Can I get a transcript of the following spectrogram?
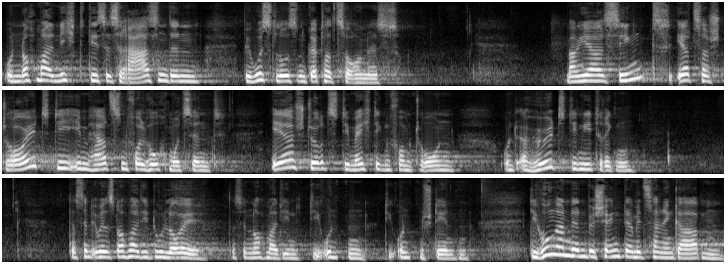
und nochmal nicht dieses rasenden, bewusstlosen Götterzornes. Maria singt, er zerstreut, die im Herzen voll Hochmut sind. Er stürzt die Mächtigen vom Thron und erhöht die Niedrigen. Das sind übrigens nochmal die Duloi, das sind nochmal die, die unten, die unten stehenden. Die Hungernden beschenkt er mit seinen Gaben.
